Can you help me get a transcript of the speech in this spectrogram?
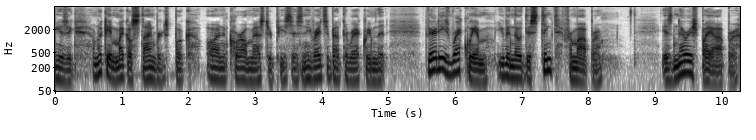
music. I'm looking at Michael Steinberg's book on choral masterpieces, and he writes about the Requiem that Verdi's Requiem, even though distinct from opera, is nourished by opera,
